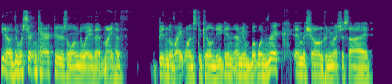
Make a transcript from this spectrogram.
you know there were certain characters along the way that might have been the right ones to kill Negan. I mean, but when Rick and Michonne pretty much decide,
